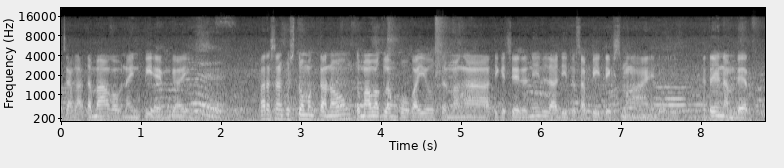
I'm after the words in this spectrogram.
At saka Tabaco, 9 p.m. guys. Para sa gusto magtanong, tumawag lang po kayo sa mga ticket seller nila dito sa PTEX mga idol. Ito yung number.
